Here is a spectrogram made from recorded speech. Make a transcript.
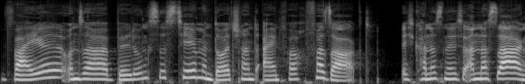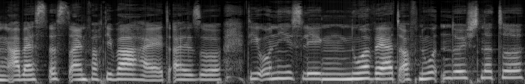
Weil unser Bildungssystem in Deutschland einfach versagt. Ich kann es nicht anders sagen, aber es ist einfach die Wahrheit. Also die Unis legen nur Wert auf Notendurchschnitte.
